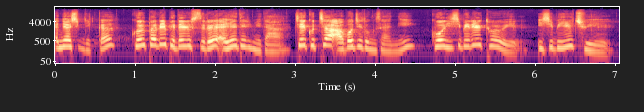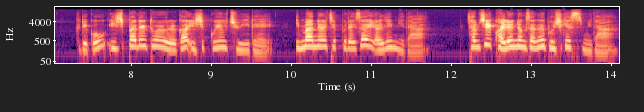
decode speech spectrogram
안녕하십니까? 9월 8일 베델뉴스를 알려드립니다. 제9차 아버지 동산이 9월 21일 토요일, 22일 주일, 그리고 28일 토요일과 29일 주일에 임마누엘 채플에서 열립니다. 잠시 관련 영상을 보시겠습니다.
